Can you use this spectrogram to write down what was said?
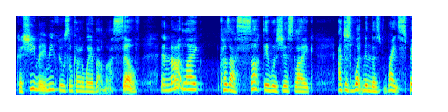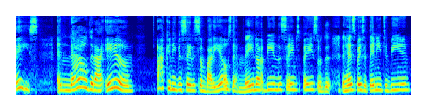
because she made me feel some kind of way about myself. And not like because I sucked, it was just like I just wasn't in the right space. And now that I am, I can even say to somebody else that may not be in the same space or the, the headspace that they need to be in,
